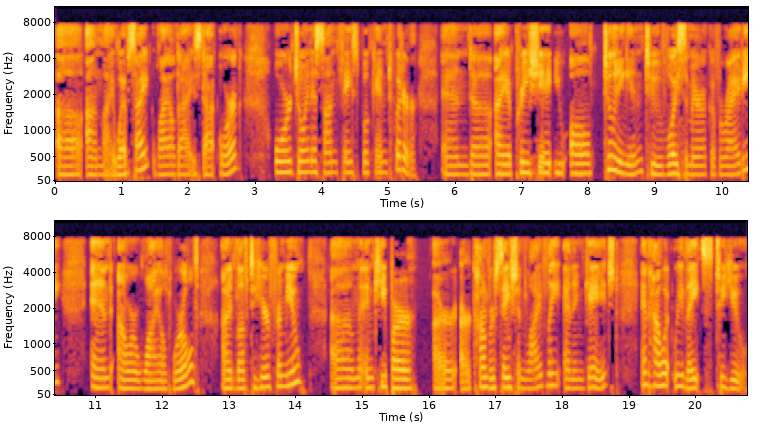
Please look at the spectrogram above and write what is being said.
uh, on my website, wildize.org, or join us on Facebook and Twitter. And uh, I appreciate you all tuning in to Voice America Variety and Our Wild World. I'd love to hear from you um, and keep our our, our conversation lively and engaged and how it relates to you.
